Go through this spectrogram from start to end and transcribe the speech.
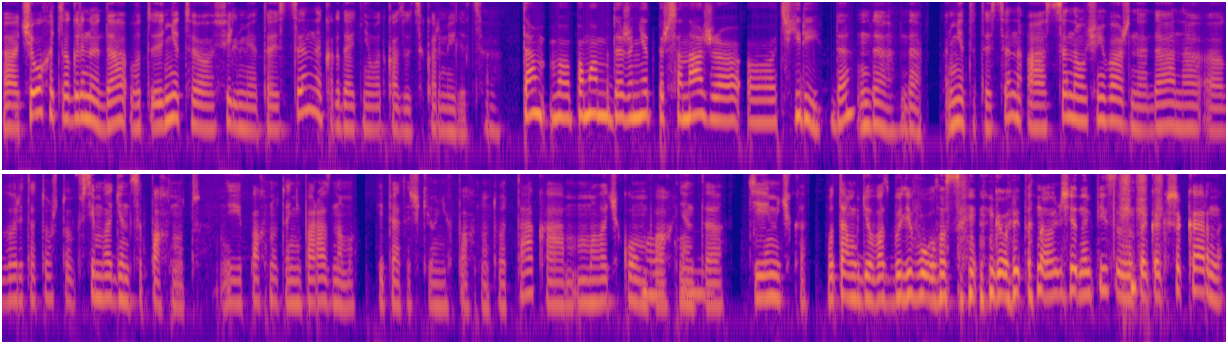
А, чего хотела Гринуть, да? Вот э, нет э, в фильме этой сцены, когда от него отказывается кормилица. Там, э, по-моему, даже нет персонажа э, Тьерри, да? Да, да. Нет этой сцены. А сцена очень важная, да, она э, говорит о том, что все младенцы пахнут. И пахнут они по-разному. И пяточки у них пахнут вот так, а молочком, Молоком, пахнет э, темечко. Вот там, где у вас были волосы, говорит, она вообще написана так, как шикарно.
